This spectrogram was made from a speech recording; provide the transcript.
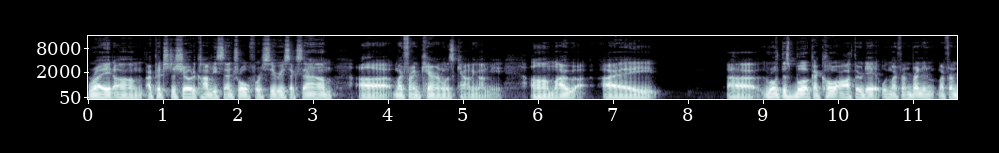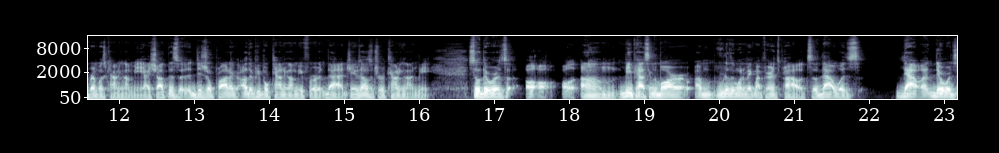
right? Um, I pitched a show to Comedy Central for Sirius XM. Uh, my friend Karen was counting on me. Um, I I uh, wrote this book. I co-authored it with my friend Brendan. My friend Brendan was counting on me. I shot this uh, digital product. Other people counting on me for that. James Altucher counting on me. So there was um, me passing the bar. I really want to make my parents proud. So that was that. there was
